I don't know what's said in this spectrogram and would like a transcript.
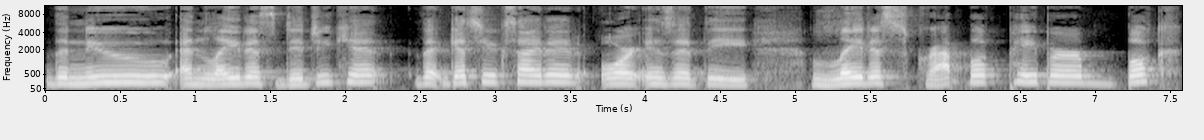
the new and latest DigiKit that gets you excited, or is it the latest scrapbook paper book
